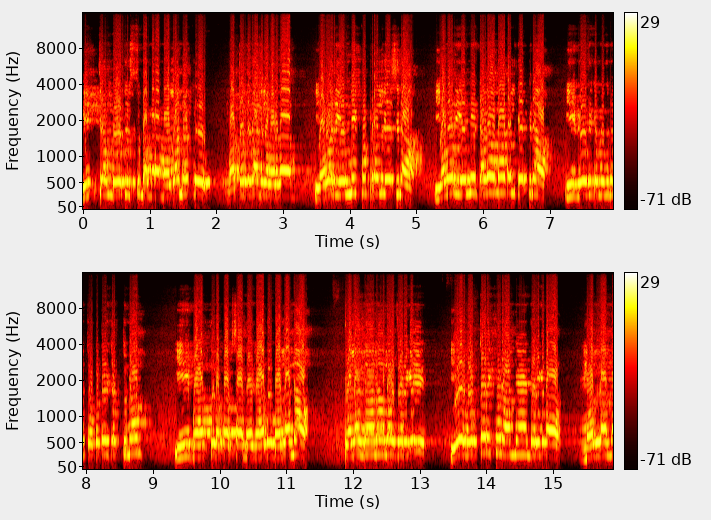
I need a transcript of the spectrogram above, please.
నిత్యం బోధిస్తున్న మన మల్లన్నకు మద్దతుగా నిలబడదాం. ఎవరు ఎన్ని కుట్రలు చేసినా ఎవరు ఎన్ని దగా మాటలు చెప్పినా ఈ వేదిక మీద నుంచి ఒకటే చెప్తున్నాం. ఈ బాధితుల పక్షాన్నే కాదు మల్లన్న తెలంగాణలో జరిగే ఏ ఒక్కరికి కూడా అన్యాయం జరిగినా మల్లన్న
